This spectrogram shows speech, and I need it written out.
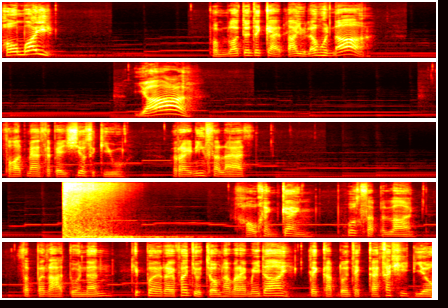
พอไหม ผมรอจนจะแก่ตายอยู่แล้วหัวหน้าอย่า ซอสแมนสเปเชียลสกิลไรนิ่งสแลสเขาแข็งแกร่ง พวกสัตว์ประหลาด สัตว์ประหลาดตัวนั้นที่เปิดไรเฟิลจู่โจมทำอะไรไม่ได้ แต่กลับโดนจัดการแค่ทีเดียว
